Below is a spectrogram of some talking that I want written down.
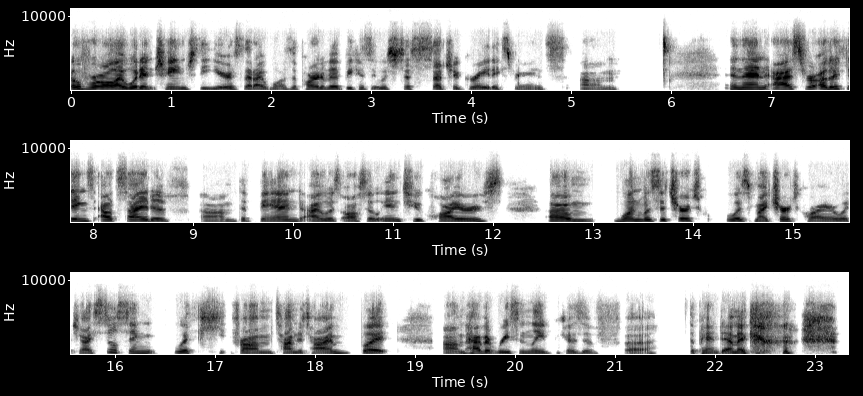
overall, I wouldn't change the years that I was a part of it because it was just such a great experience. Um, and then as for other things outside of um, the band, I was also into choirs. Um, one was the church was my church choir, which I still sing with from time to time, but um, haven't recently because of uh, the pandemic.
